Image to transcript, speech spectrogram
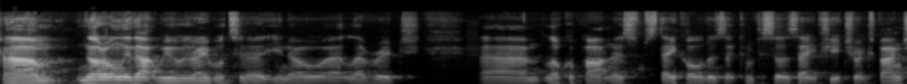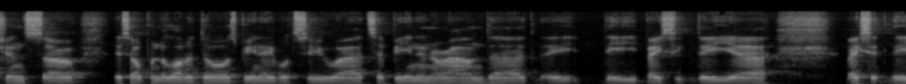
Um, not only that, we were able to, you know, leverage Um, local partners, stakeholders that can facilitate future expansions. So this opened a lot of doors, being able to uh, to be in and around uh, the the uh, basically basically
